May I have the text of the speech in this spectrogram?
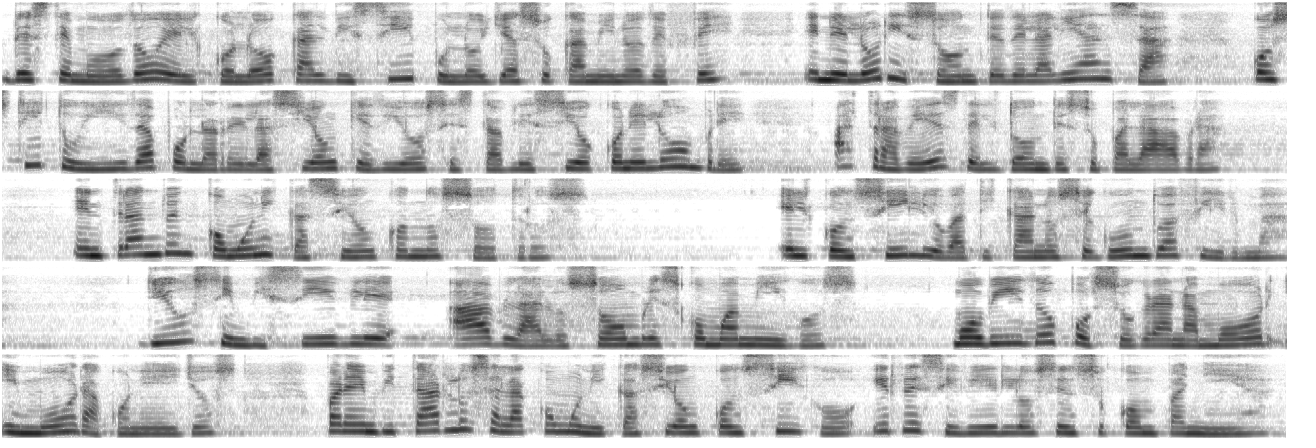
De este modo, Él coloca al discípulo y a su camino de fe en el horizonte de la alianza, constituida por la relación que Dios estableció con el hombre a través del don de su palabra, entrando en comunicación con nosotros. El Concilio Vaticano II afirma, Dios invisible habla a los hombres como amigos, movido por su gran amor y mora con ellos, para invitarlos a la comunicación consigo y recibirlos en su compañía.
